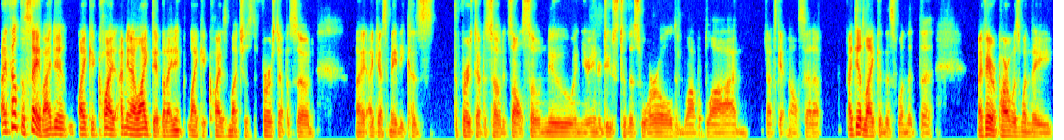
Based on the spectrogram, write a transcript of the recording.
I felt the same. I didn't like it quite. I mean, I liked it, but I didn't like it quite as much as the first episode. I, I guess maybe because the first episode it's all so new and you're introduced to this world and blah blah blah, and that's getting all set up. I did like in this one that the my favorite part was when they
